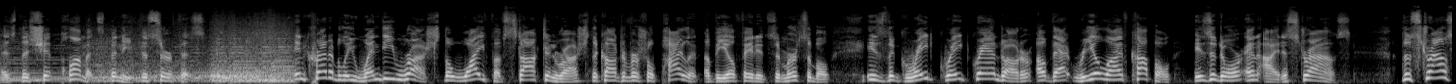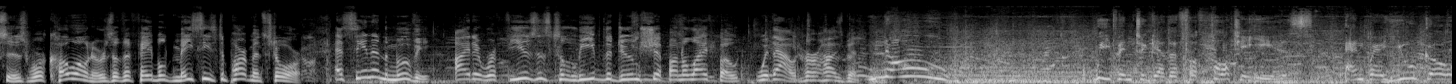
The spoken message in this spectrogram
as the ship plummets beneath the surface. Incredibly, Wendy Rush, the wife of Stockton Rush, the controversial pilot of the ill fated submersible, is the great great granddaughter of that real life couple, Isidor and Ida Straus. The Strauses were co owners of the fabled Macy's department store. As seen in the movie, Ida refuses to leave the doomed ship on a lifeboat without her husband. No! We've been together for 40 years, and where you go,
